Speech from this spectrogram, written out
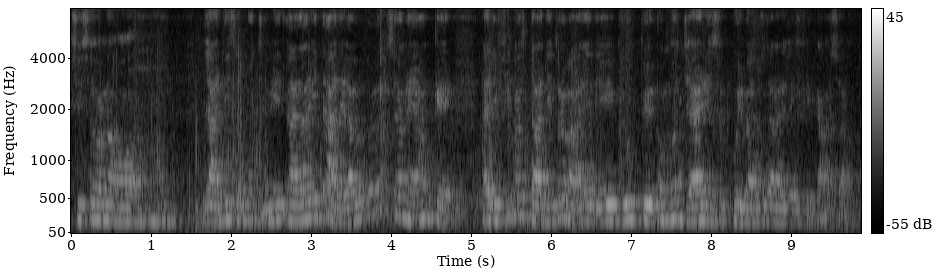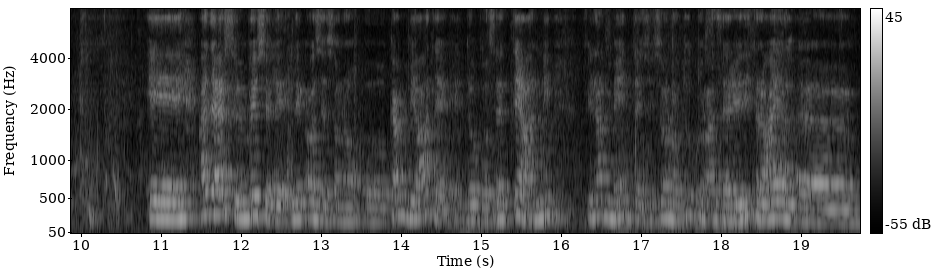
ci sono la, la rarità della popolazione e anche la difficoltà di trovare dei gruppi omogenei su cui valutare l'efficacia. E adesso invece le, le cose sono uh, cambiate e dopo sette anni finalmente ci sono tutta una serie di trial uh,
